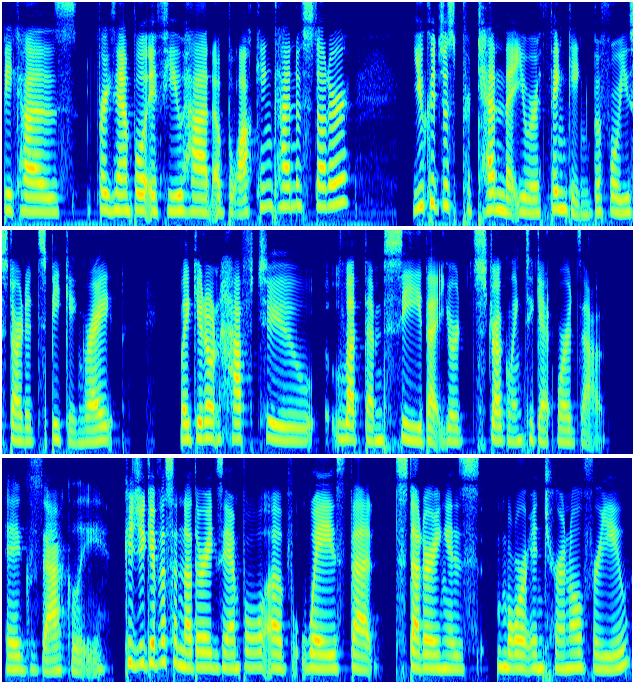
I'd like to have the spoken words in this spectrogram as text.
because for example, if you had a blocking kind of stutter, you could just pretend that you were thinking before you started speaking, right? Like you don't have to let them see that you're struggling to get words out. Exactly. Could you give us another example of ways that stuttering is more internal for you?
